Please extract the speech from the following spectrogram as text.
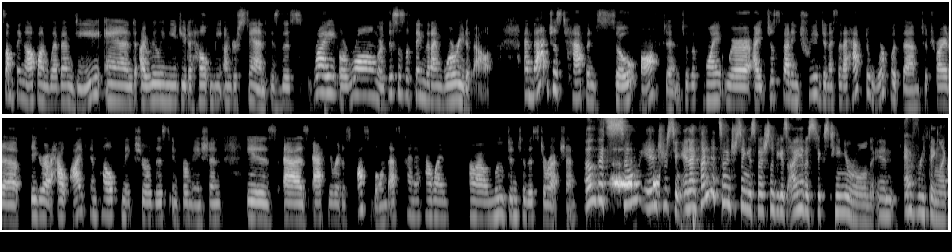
something up on WebMD and I really need you to help me understand is this right or wrong, or this is the thing that I'm worried about. And that just happened so often to the point where I just got intrigued and I said, I have to work with them to try to figure out how I can help make sure this information is as accurate as possible. And that's kind of how I'm uh, moved into this direction. Oh, that's so interesting. And I find it so interesting, especially because I have a 16 year old and everything, like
